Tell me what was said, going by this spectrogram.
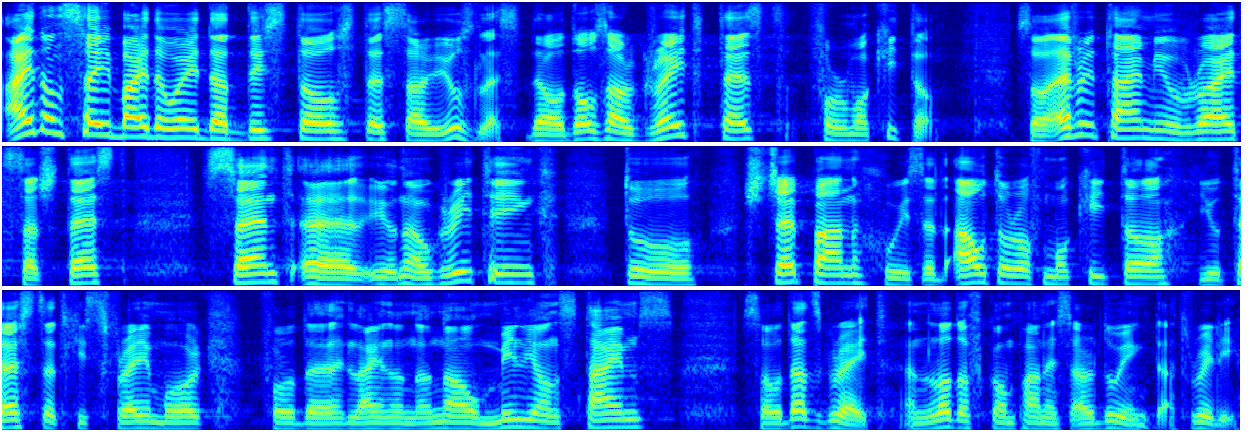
I don't say, by the way, that these those tests are useless. Those are great tests for Mockito. So every time you write such test, send uh, you know greeting to Szczepan, who is the author of Mockito. You tested his framework for the I don't know millions times. So that's great, and a lot of companies are doing that really.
